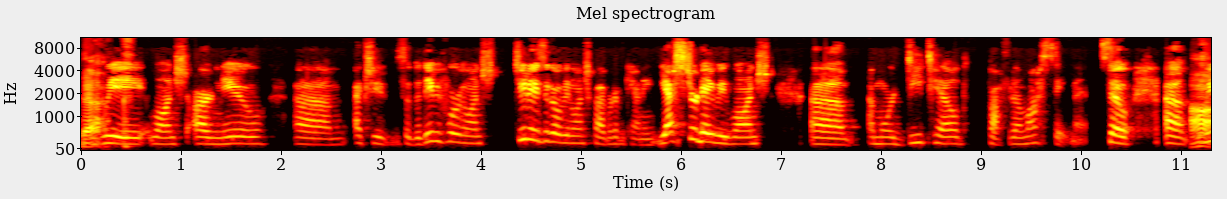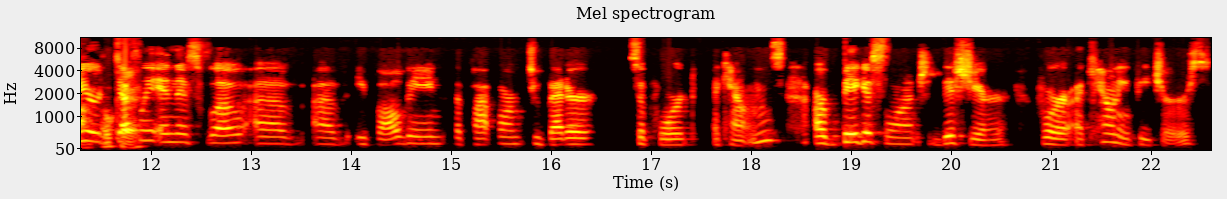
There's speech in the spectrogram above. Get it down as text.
yeah. we launched our new. Um, actually, so the day before we launched, two days ago, we launched collaborative accounting. Yesterday, we launched um, a more detailed profit and loss statement. So um, ah, we are okay. definitely in this flow of of evolving the platform to better support accountants. Our biggest launch this year for accounting features,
